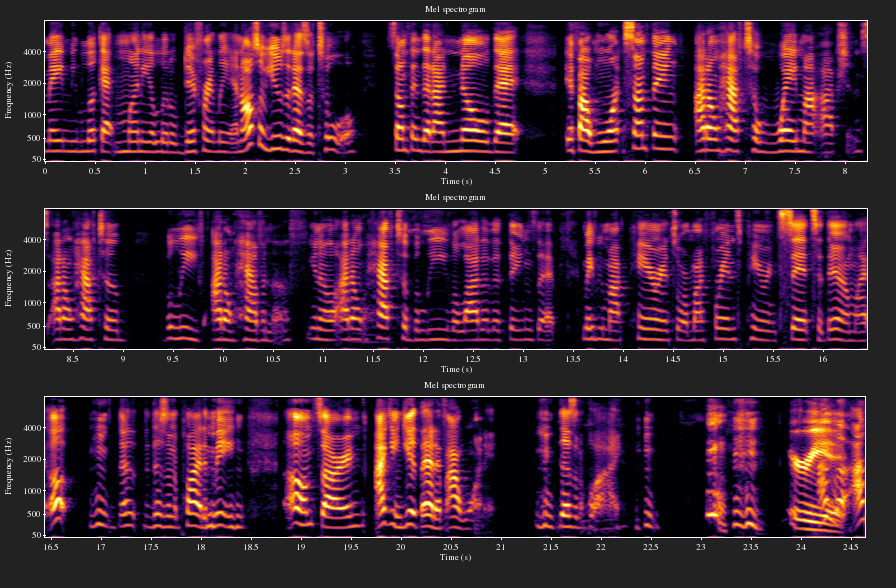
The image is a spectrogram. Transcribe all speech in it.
made me look at money a little differently and also use it as a tool, something that I know that if I want something, I don't have to weigh my options. I don't have to believe I don't have enough. You know, I don't have to believe a lot of the things that maybe my parents or my friends' parents said to them, like, oh, that doesn't apply to me. Oh, I'm sorry. I can get that if I want it. doesn't apply. Period. I, lo- I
